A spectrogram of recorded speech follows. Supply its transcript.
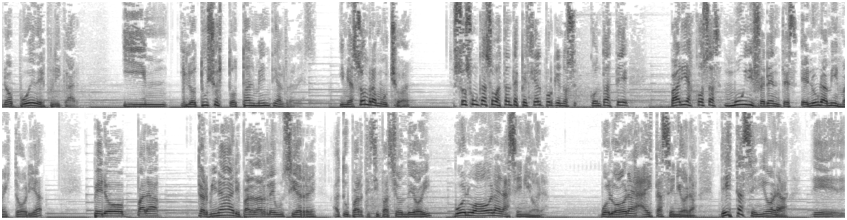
no puede explicar. Y, y lo tuyo es totalmente al revés. Y me asombra mucho, ¿eh? Sos un caso bastante especial porque nos contaste varias cosas muy diferentes en una misma historia, pero para terminar y para darle un cierre a tu participación de hoy, vuelvo ahora a la señora. Vuelvo ahora a esta señora. De esta señora, de,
